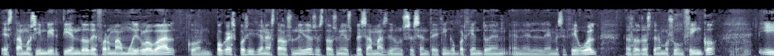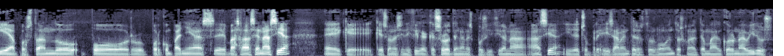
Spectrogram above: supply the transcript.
estamos invirtiendo de forma muy global, con poca exposición a Estados Unidos. Estados Unidos pesa más de un 65% en, en el MSCI World. Nosotros tenemos un 5% y apostando por, por compañías eh, basadas en Asia, eh, que, que, eso no significa que solo tengan exposición a Asia. Y de hecho, precisamente en estos momentos, con el tema del coronavirus,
